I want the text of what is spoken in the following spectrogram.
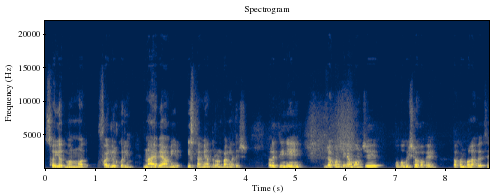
সৈয়দ মোহাম্মদ ফয়জুল করিম, নায়েবে আমির, ইসলামী আন্দোলন বাংলাদেশ। তাহলে তিনি যখন কিনা মঞ্চে উপবিষ্ট হবেন, তখন বলা হয়েছে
